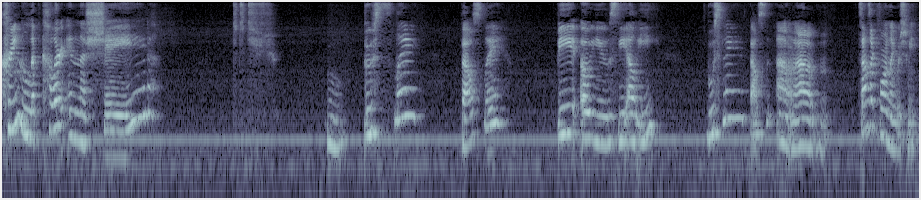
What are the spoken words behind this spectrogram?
Cream Lip Color in the shade... Bousle? Bousle? B O U C L E. Bousle? Bousle? I don't know. Sounds like foreign language to me.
